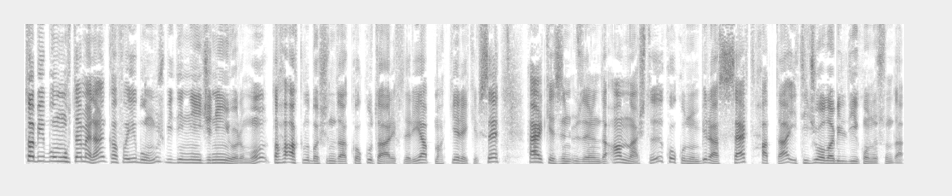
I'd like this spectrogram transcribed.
Tabi bu muhtemelen kafayı bulmuş bir dinleyicinin yorumu. Daha aklı başında koku tarifleri yapmak gerekirse herkesin üzerinde anlaştığı kokunun biraz sert hatta itici olabildiği konusunda.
